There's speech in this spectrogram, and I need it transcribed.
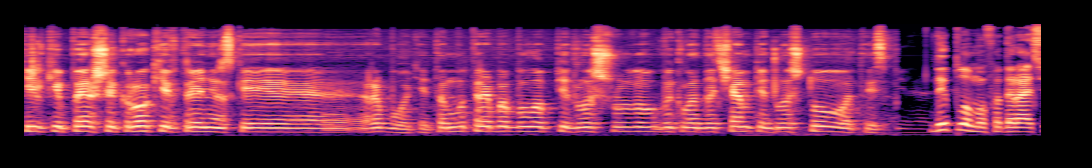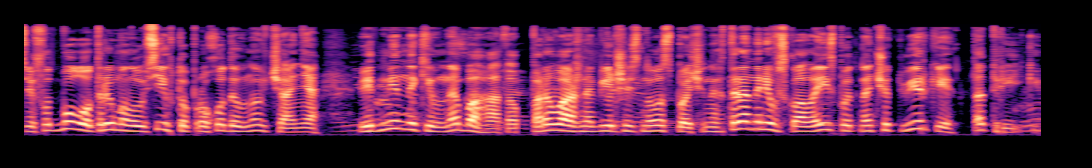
тільки перші кроки в тренерській е, роботі. Тому треба було підлаштову- викладачам підлаштовуватись. Дипломи Федерації футболу отримали усі, хто проходив навчання. Відмінників небагато. Переважна більшість новоспечених тренерів склала іспит на четвірки та трійки.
